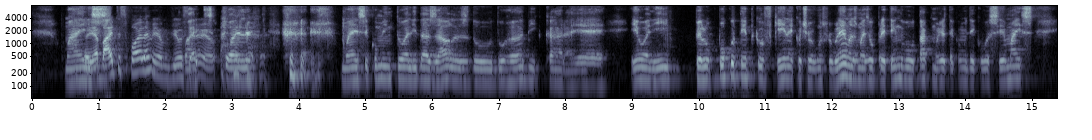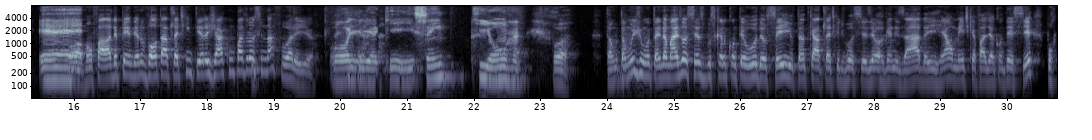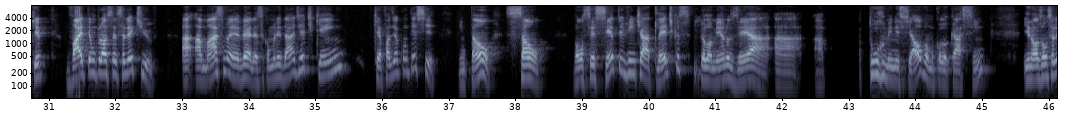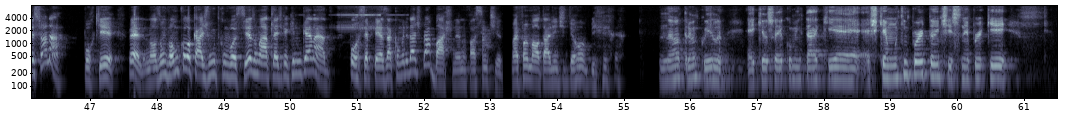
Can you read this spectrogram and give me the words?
Mas... Isso aí é baita spoiler mesmo, viu? Sério mesmo. spoiler. Mas você comentou ali das aulas do, do Hub, cara, é, eu ali pelo pouco tempo que eu fiquei, né, que eu tive alguns problemas, mas eu pretendo voltar, como eu já até comentei com você, mas... É... Ó, vamos falar dependendo, volta a Atlética inteira já com patrocínio da Fora aí, ó. Olha, que isso, hein? Que honra. Pô, tamo, tamo junto, ainda mais vocês buscando conteúdo, eu sei o tanto que a Atlética de vocês é organizada e realmente quer fazer acontecer, porque vai ter um processo seletivo. A, a máxima é, velho, essa comunidade é de quem quer fazer acontecer. Então, são Vão ser 120 atléticas, pelo menos é a, a, a turma inicial, vamos colocar assim, e nós vamos selecionar. Porque, velho, nós não vamos colocar junto com vocês uma atlética que não quer nada. Pô, você pesa a comunidade para baixo, né? Não faz sentido. Mas foi mal, tá? A gente interromper. Não, tranquilo. É que eu só ia comentar que é, acho que é muito importante isso, né? Porque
